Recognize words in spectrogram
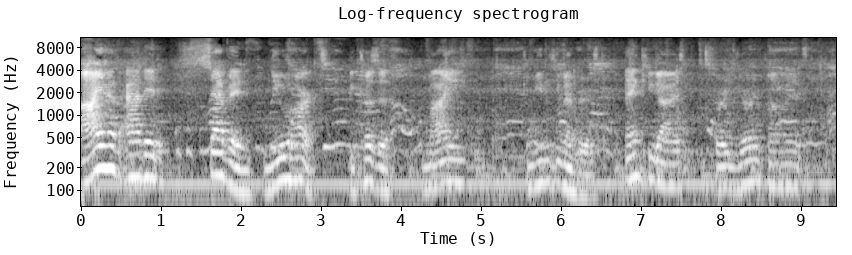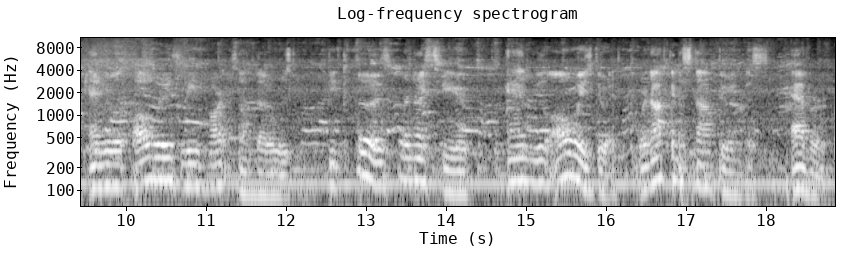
I have added seven new hearts because of my community members. Thank you guys for your comments, and we will always leave hearts on those because we're nice to you, and we'll always do it. We're not going to stop doing this, ever.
